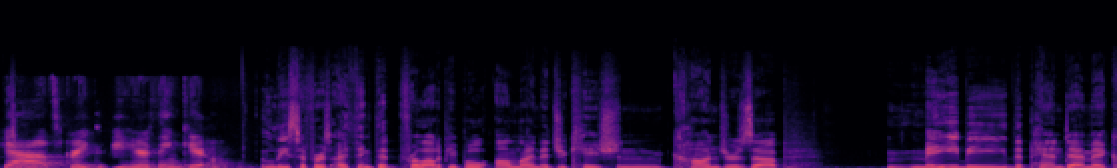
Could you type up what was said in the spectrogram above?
Yeah, it's great to be here. Thank you. Lisa, first, I think that for a lot of people, online education conjures up maybe the pandemic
